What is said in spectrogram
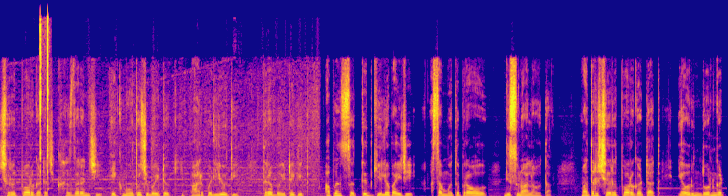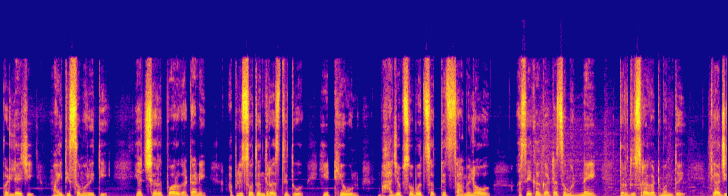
शरद पवार गटाच्या खासदारांची एक महत्त्वाची बैठक ही पार पडली होती. तर बैठकीत आपण सत्तेत गेलं पाहिजे असा मतप्रवाह दिसून आला होता. मात्र शरद पवार गटात यावरून दोन गट पडल्याची माहिती समोर येते. यात शरद पवार गटाने आपले स्वतंत्र अस्तित्व हे ठेवून भाजपसोबत सत्तेत सामील व्हावं असं एका गटाचं म्हणणं आहे. तर दुसरा गट म्हणतोय की अजित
